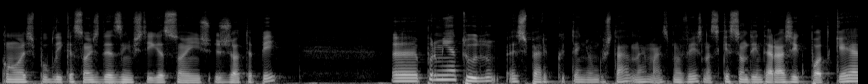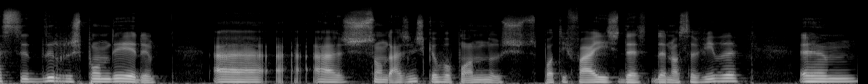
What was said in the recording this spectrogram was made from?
com as publicações das investigações JP. Uh, por mim é tudo. Espero que tenham gostado, né? mais uma vez. Não se esqueçam de interagir com o podcast, de responder às sondagens que eu vou pondo nos Spotify da, da nossa vida. Um,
